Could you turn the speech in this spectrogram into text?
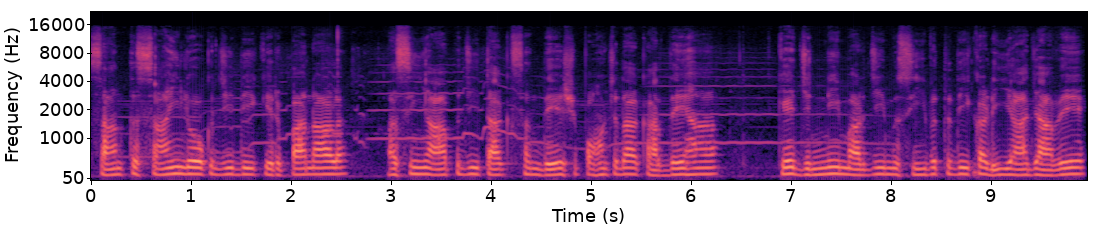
ਸੰਤ ਸਾਈਂ ਲੋਕ ਜੀ ਦੀ ਕਿਰਪਾ ਨਾਲ ਅਸੀਂ ਆਪ ਜੀ ਤੱਕ ਸੰਦੇਸ਼ ਪਹੁੰਚਦਾ ਕਰਦੇ ਹਾਂ ਕਿ ਜਿੰਨੀ ਮਰਜ਼ੀ ਮੁਸੀਬਤ ਦੀ ਘੜੀ ਆ ਜਾਵੇ,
